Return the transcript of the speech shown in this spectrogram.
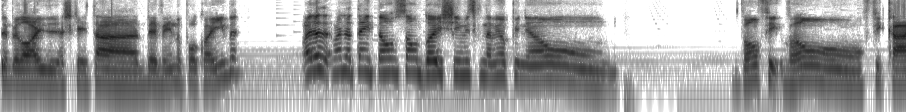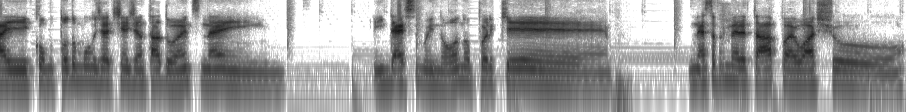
CBLOL, acho que ele tá devendo um pouco ainda. Mas, mas até então são dois times que, na minha opinião, vão, fi, vão ficar aí, como todo mundo já tinha adiantado antes, né? Em, em décimo e nono, porque nessa primeira etapa eu acho.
